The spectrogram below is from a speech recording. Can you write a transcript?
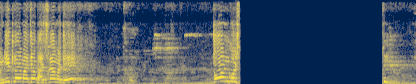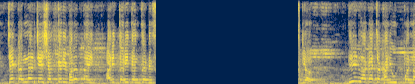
सांगितलंय माझ्या भाषणामध्ये. दोन गोष्टी. जे कन्नडचे शेतकरी भरत नाहीत आणि तरी त्यांचं डिस दीड लाखाच्या खाली उत्पन्न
